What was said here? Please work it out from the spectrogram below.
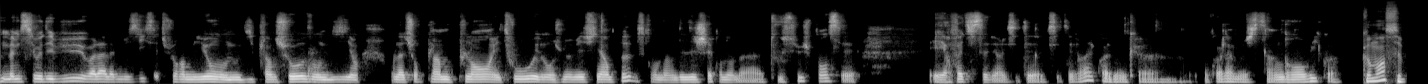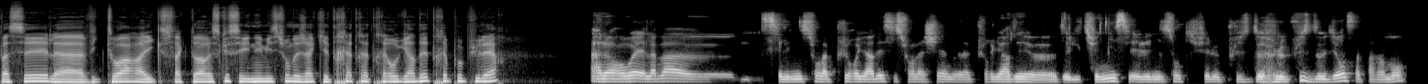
Même si au début, voilà, la musique c'est toujours un milieu où on nous dit plein de choses, on dit, on a toujours plein de plans et tout, et donc je me méfie un peu parce qu'on a des échecs, on en a tous eu, je pense. Et, en fait, il s'avérait que c'était, vrai, quoi. Donc, euh, voilà, c'est un grand oui, quoi. Comment s'est passée la victoire à X Factor? Est-ce que c'est une émission déjà qui est très très très regardée, très populaire? Alors ouais, là-bas, euh, c'est l'émission la plus regardée, c'est sur la chaîne la plus regardée euh, de Lituanie, c'est l'émission qui fait le plus de le plus d'audience apparemment,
